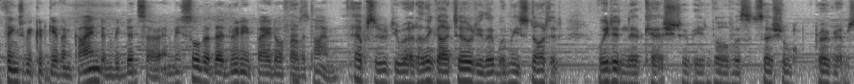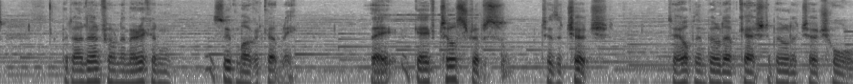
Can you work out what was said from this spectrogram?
things we could give in kind, and we did so, and we saw that that really paid off over time. Absolutely right. I think I told you that when we started, we didn't have cash to be involved with social programs. But I learned from an American supermarket company, they gave till strips to the church to help them build up cash to build a church hall.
